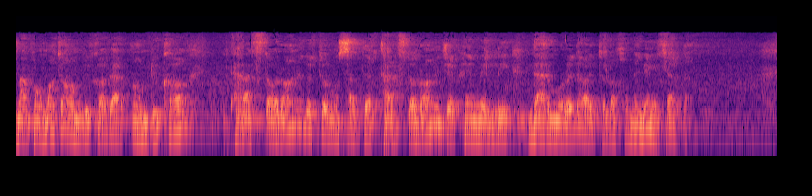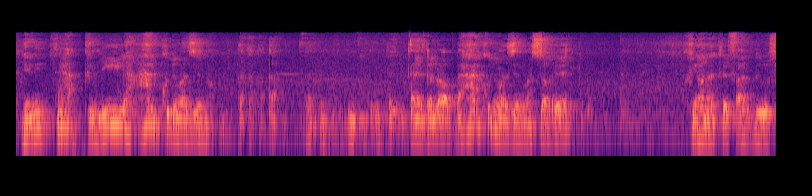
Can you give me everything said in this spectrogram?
مقامات آمریکا در آمریکا طرفداران دکتر مصدق طرفداران جبهه ملی در مورد آیت الله خمینی می‌کردن. یعنی تقلیل هر کدوم از این انقلاب به هر کدوم از این مسائل خیانت فردوس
